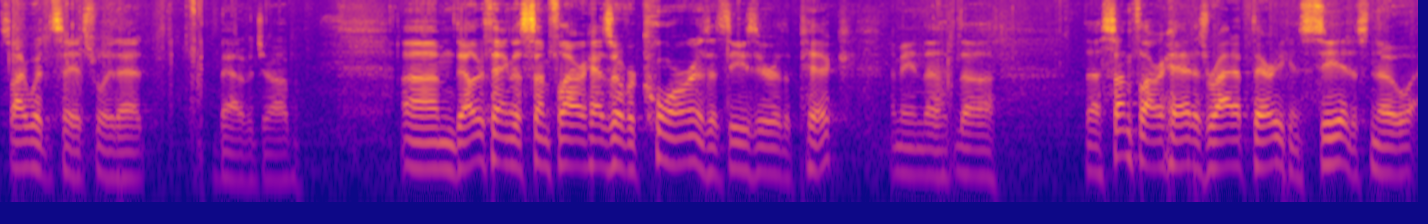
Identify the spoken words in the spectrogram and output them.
So I wouldn't say it's really that bad of a job. Um, the other thing that sunflower has over corn is it's easier to pick. I mean, the, the, the sunflower head is right up there. You can see it. It's no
